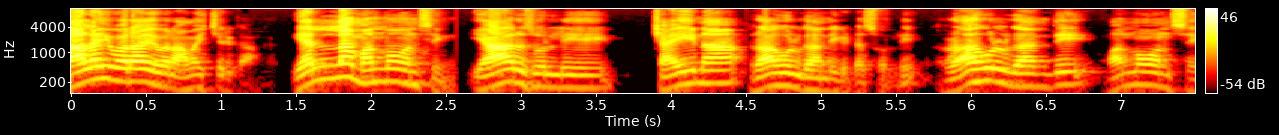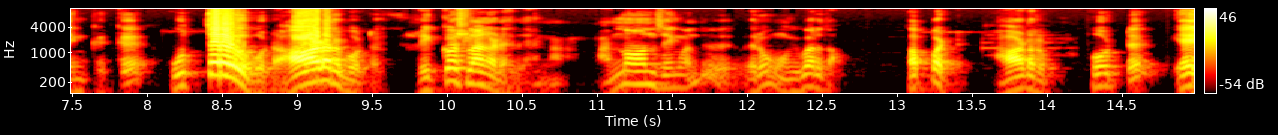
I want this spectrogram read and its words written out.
தலைவராக இவர் அமைச்சிருக்காங்க. எல்லாம் மன்மோகன் சிங். யாரு சொல்லி? சைனா ராகுல் காந்தி கிட்ட சொல்லி. ராகுல் காந்தி மன்மோகன் சிங்குக்கு உத்தரவு போட்டு ஆர்டர் போட்டு. ரிக்வஸ்ட்லாம் கிடையாது. மன்மோகன் சிங் வந்து வெறும் இவர் தான் பப்பட் ஆர்டர் போட்டு ஏ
